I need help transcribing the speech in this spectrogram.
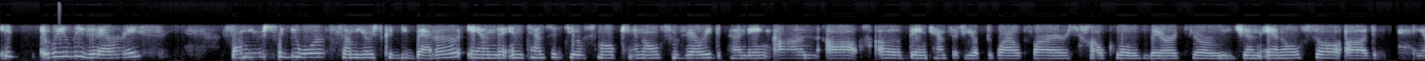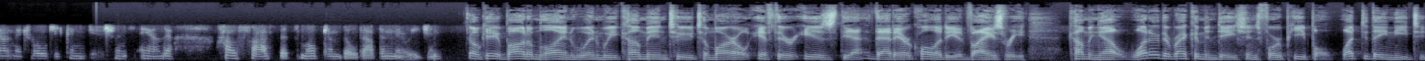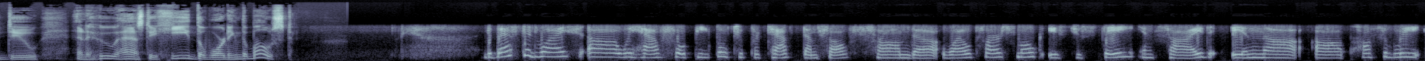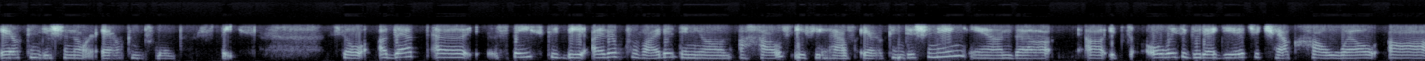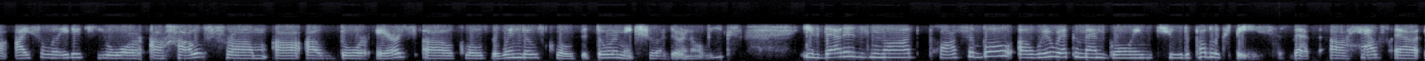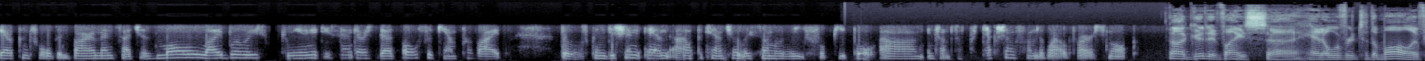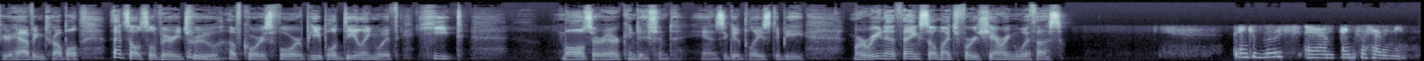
It really varies. Some years could be worse, some years could be better, and the intensity of smoke can also vary depending on uh, uh, the intensity of the wildfires, how close they are to our region, and also uh, depending on meteorological conditions and how fast that smoke can build up in the region. Okay, bottom line, when we come into tomorrow, if there is that, that air quality advisory coming out, what are the recommendations for people? What do they need to do, and who has to heed the warning the most? The best advice uh, we have for people to protect themselves from the wildfire smoke is to stay inside in uh, uh, possibly air conditioned or air controlled space. So uh, that space could be either provided in your house if you have air conditioning and uh, it's always a good idea to check how well uh, isolated your uh, house from uh, outdoor airs. Uh, close the windows, close the door, make sure there are no leaks. If that is not possible, uh, we recommend going to the public spaces that have air controlled environments, such as mall, libraries, community centers, that also can provide those conditions and potentially some relief for people um, in terms of protection from the wildfire smoke. Uh, good advice. Uh, head over to the mall if you're having trouble. That's also very true, mm-hmm. of course, for people dealing with heat. Malls are air conditioned, and it's a good place to be. Marina, thanks so much for sharing with us. Thank you, Bruce, and thanks for having me.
